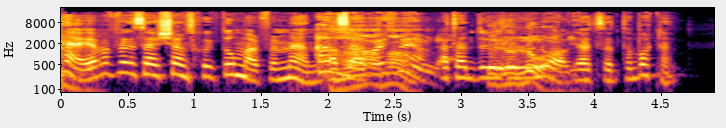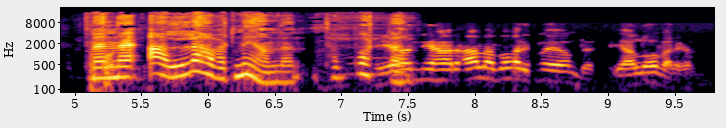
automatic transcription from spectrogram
nej, jag var för att säga könssjukdomar för män. Alltså, Jag har varit med om det. att han, du är urolog, alltså ta bort den. Men när alla har varit med om den, ta bort Ja, den. ni har alla varit med om det. Jag lovar er.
